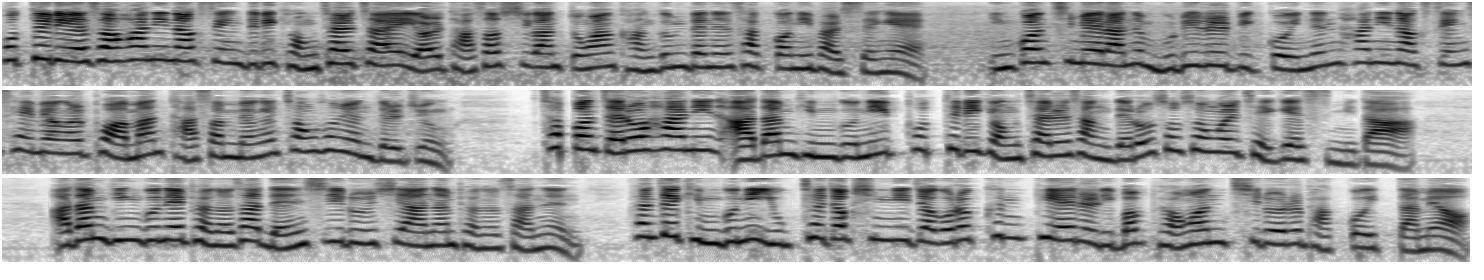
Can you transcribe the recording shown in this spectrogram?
포트리에서 한인 학생들이 경찰차에 15시간 동안 감금되는 사건이 발생해 인권 침해라는 무리를 빚고 있는 한인 학생 3명을 포함한 5명의 청소년들 중 첫 번째로 한인 아담 김군이 포트리 경찰을 상대로 소송을 제기했습니다. 아담 김군의 변호사 낸시 루시아난 변호사는 현재 김군이 육체적 심리적으로 큰 피해를 입어 병원 치료를 받고 있다며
